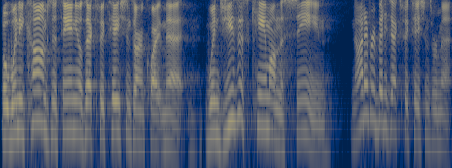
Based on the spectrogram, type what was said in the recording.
But when he comes, Nathanael's expectations aren't quite met. When Jesus came on the scene, not everybody's expectations were met.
